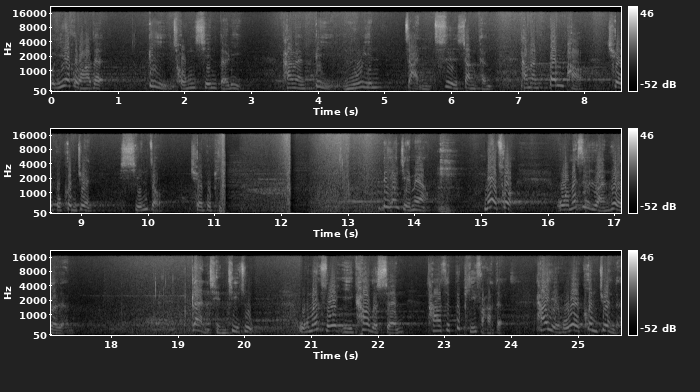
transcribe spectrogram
耶和华的必重新得力。他们必如鹰展翅上腾，他们奔跑却不困倦，行走却不疲。弟兄姐妹啊，没有错，我们是软弱的人，但请记住，我们所倚靠的神，他是不疲乏的，他也不会困倦的，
